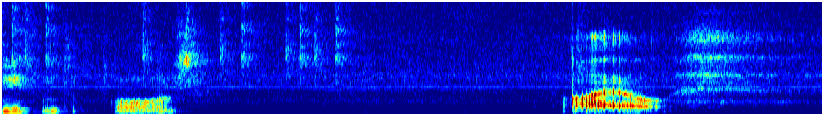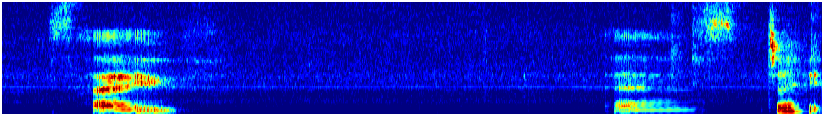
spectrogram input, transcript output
new from clipboard, file, save as to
